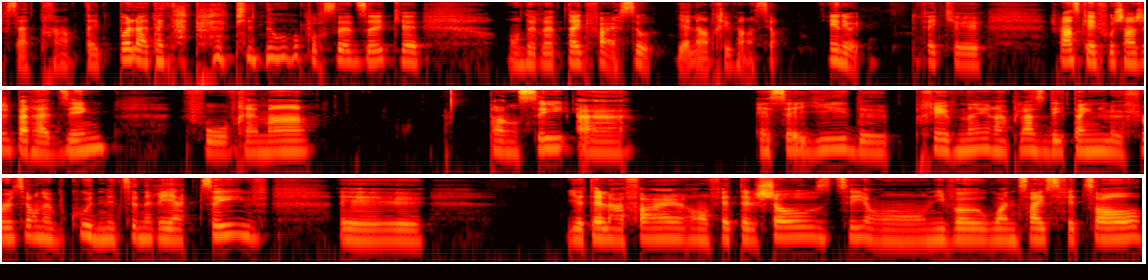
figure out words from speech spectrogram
ça prend peut-être pas la tête à Papineau pour se dire que on devrait peut-être faire ça, y aller en prévention. Anyway, fait que je pense qu'il faut changer de paradigme. Il faut vraiment penser à essayer de prévenir à place d'éteindre le feu. Tu sais, on a beaucoup de médecine réactive. Euh, il y a telle affaire, on fait telle chose, tu sais, on y va one size fits all.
